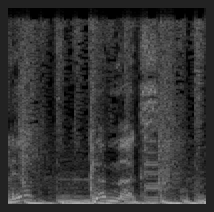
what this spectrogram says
Allez hop, Club Max.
